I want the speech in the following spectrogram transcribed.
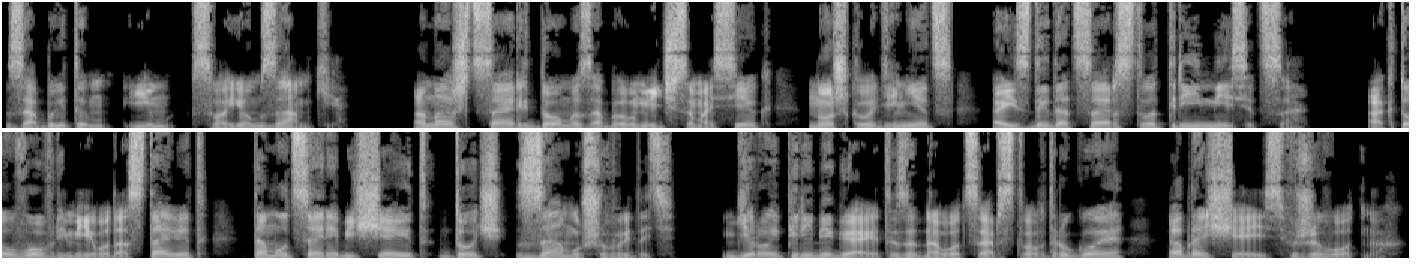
забытым им в своем замке. А наш царь дома забыл меч-самосек, нож-кладенец, а езды до царства три месяца. А кто вовремя его доставит, тому царь обещает дочь замуж выдать. Герой перебегает из одного царства в другое, обращаясь в животных.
